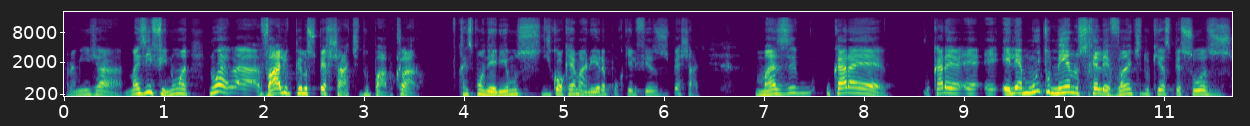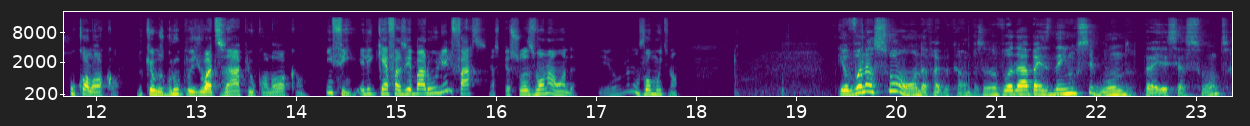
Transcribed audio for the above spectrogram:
para mim já. Mas enfim, não é, não é. Uh, vale pelo superchat do Pablo, claro. Responderíamos de qualquer maneira, porque ele fez o superchat. Mas uh, o cara é o cara é, é, ele é muito menos relevante do que as pessoas o colocam, do que os grupos de WhatsApp o colocam. Enfim, ele quer fazer barulho, ele faz. As pessoas vão na onda. Eu, eu não vou muito, não. Eu vou na sua onda, Fábio Campos. Eu não vou dar mais nenhum segundo para esse assunto.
